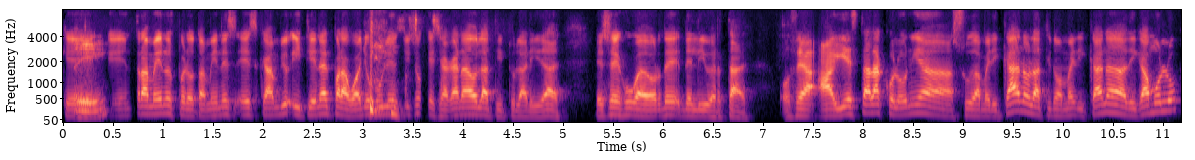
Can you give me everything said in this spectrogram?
que, entra menos, pero también es, es, cambio. Y tiene al paraguayo Julio Enciso, que se ha ganado la titularidad, ese jugador de, de Libertad. O sea, ahí está la colonia sudamericana o latinoamericana, digámoslo,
